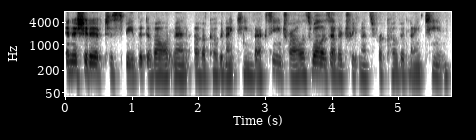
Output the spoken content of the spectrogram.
initiative to speed the development of a COVID 19 vaccine trial, as well as other treatments for COVID 19.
